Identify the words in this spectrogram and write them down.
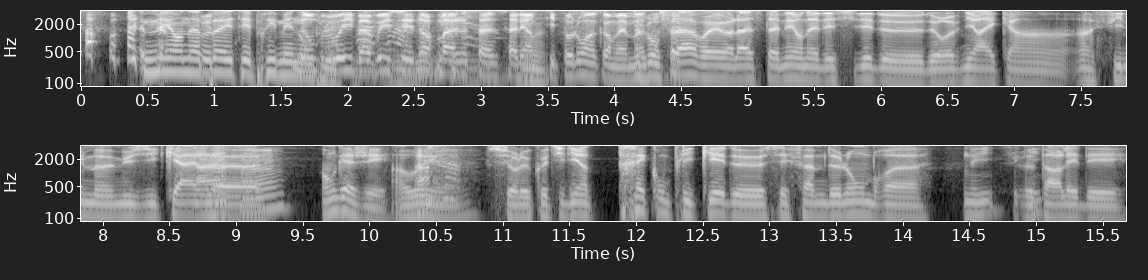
mais on n'a pas été primés non, Non, plus. oui, bah oui, c'est normal, ça, ça allait un petit peu loin quand même. C'est hein, pour ça, ouais, voilà, cette année, on a décidé de, de revenir avec un, un film musical Ah, euh, ah. Engagé Ah oui. hein. sur le quotidien très compliqué de ces femmes de l'ombre. euh, Oui, Je veux parler des,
